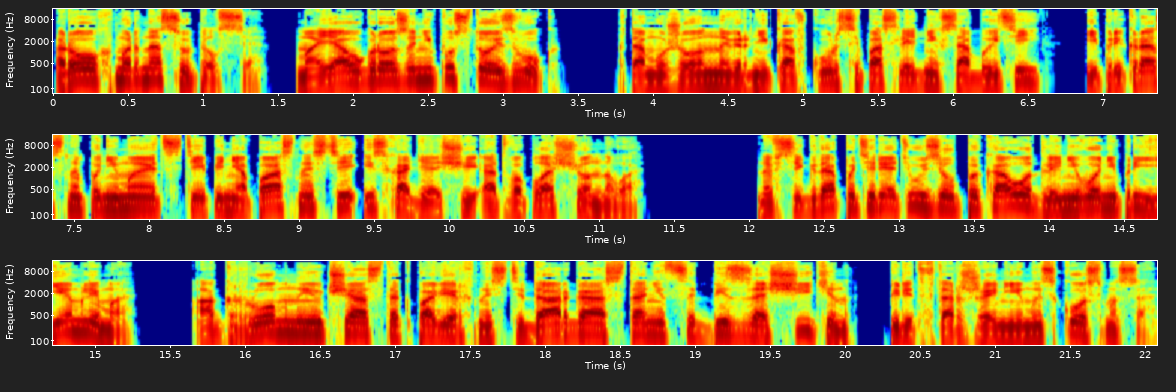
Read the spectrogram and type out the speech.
Роухмар насупился. «Моя угроза не пустой звук. К тому же он наверняка в курсе последних событий и прекрасно понимает степень опасности, исходящей от воплощенного. Навсегда потерять узел ПКО для него неприемлемо. Огромный участок поверхности Дарга останется беззащитен перед вторжением из космоса.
